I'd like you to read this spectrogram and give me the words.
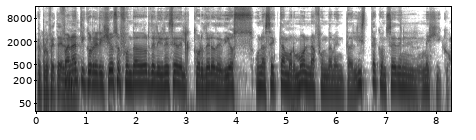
El profeta del Fanático religioso, fundador de la Iglesia del Cordero de Dios, una secta mormona fundamentalista con sede en México.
